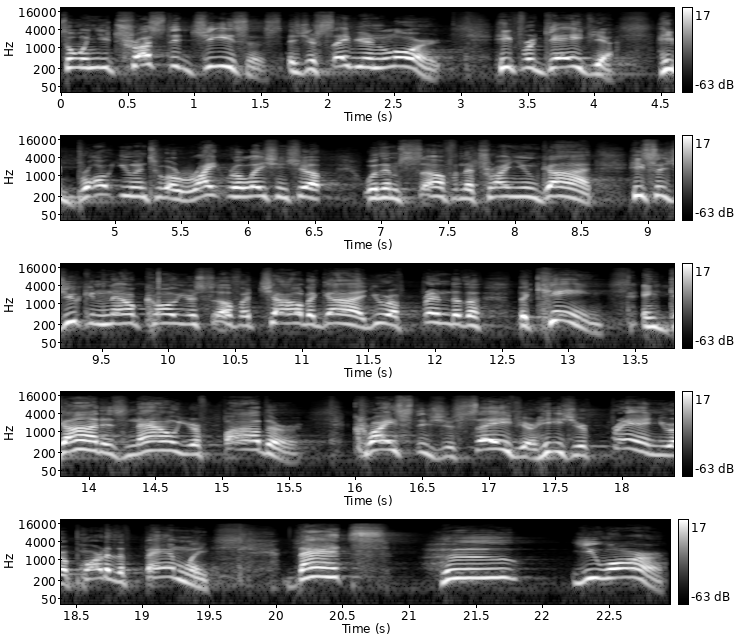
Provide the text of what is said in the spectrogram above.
So when you trusted Jesus as your Savior and Lord, He forgave you. He brought you into a right relationship with Himself and the triune God. He says, You can now call yourself a child of God. You're a friend of the, the King, and God is now your Father. Christ is your Savior. He's your friend. You're a part of the family. That's who you are.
